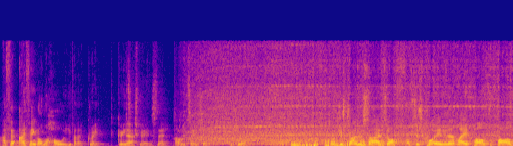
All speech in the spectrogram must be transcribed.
I, th- I think on the whole, you've had a great, great experience there. I would say so, for sure. Just drying the sides off. I've just cut in my palm to palm.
